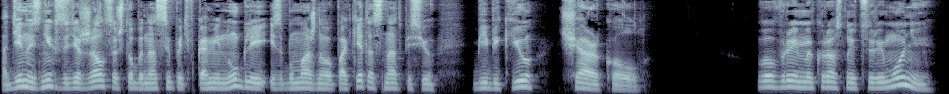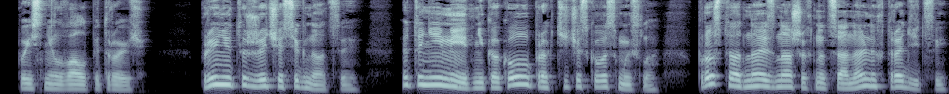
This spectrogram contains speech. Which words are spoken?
Один из них задержался, чтобы насыпать в камин углей из бумажного пакета с надписью BBQ Charcoal. «Во время красной церемонии, — пояснил Вал Петрович, — принято сжечь ассигнации. Это не имеет никакого практического смысла — Просто одна из наших национальных традиций,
